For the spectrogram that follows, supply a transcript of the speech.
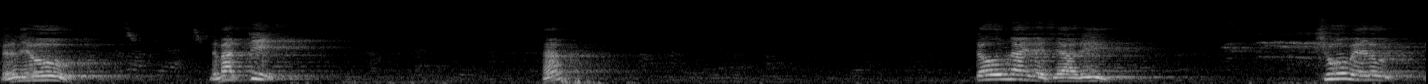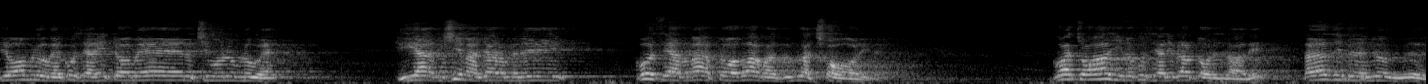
ဘယ်လိုမျိုးနံပါတ်1 တုံးလိုက်တဲ့ဆရာလေးရှိုးမယ်လို့ပြောမလို့ပဲကိုယ်ဆရာလေးတော်မယ်လို့ချီးမွမ်းလို့မလို့ပဲဒီဟာဒီရှိမှကြတော့မလေးကိုယ်ဆရာသမားတော်သွားမှသူတို့ကချော်နေတယ်ကိုကကြော်အားကြီးလို့ကိုယ်ဆရာလေးဘယ်တော့တော်တယ်ဆိုတာလေတန်းစီပြန်မျိုးမျိုး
